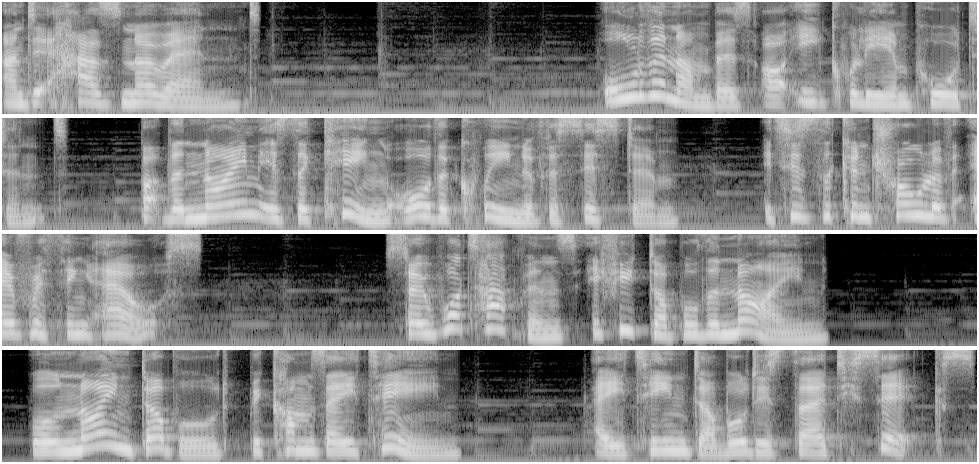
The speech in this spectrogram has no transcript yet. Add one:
and it has no end. All the numbers are equally important, but the 9 is the king or the queen of the system. It is the control of everything else. So, what happens if you double the 9? Well, 9 doubled becomes 18, 18 doubled is 36.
